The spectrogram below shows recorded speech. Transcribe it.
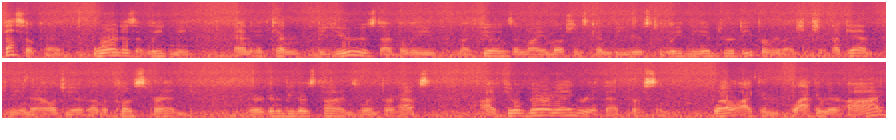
that's okay. Where does it lead me? And it can be used, I believe, my feelings and my emotions can be used to lead me into a deeper relationship. Again, the analogy of, a close friend. There are going to be those times when perhaps I feel very angry at that person. Well, I can blacken their eye,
